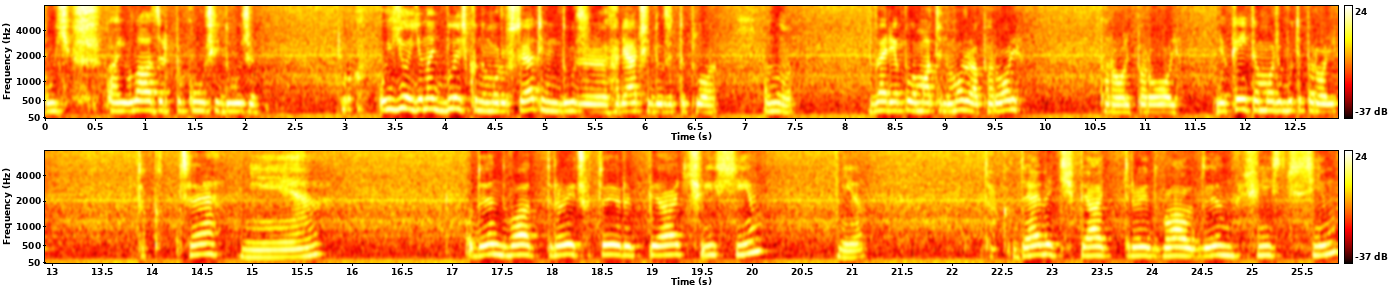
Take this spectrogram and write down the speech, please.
ой, ай, лазер пекучий дуже. Ой-ой, я навіть близько не можу стояти, він дуже гарячий, дуже тепло. Ну, двері я поламати не можу, а пароль. Пароль, пароль. Який там може бути пароль? Так, це ні. Один, два, три, чотири, п'ять, шість, сім. Ні. Так, дев'ять, п'ять, три, два, один, шість, сім.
